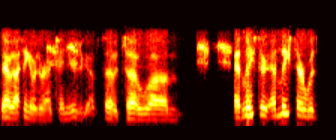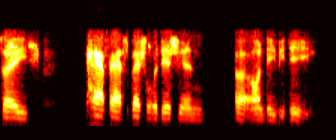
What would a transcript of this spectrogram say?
yeah, I think it was around ten years ago. So so um, at least there at least there was a half-ass special edition uh, on DVD.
